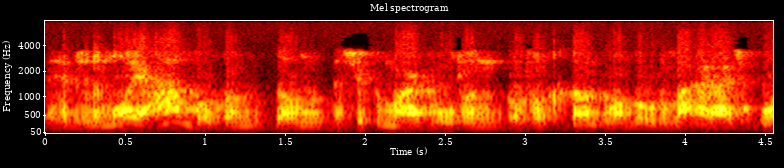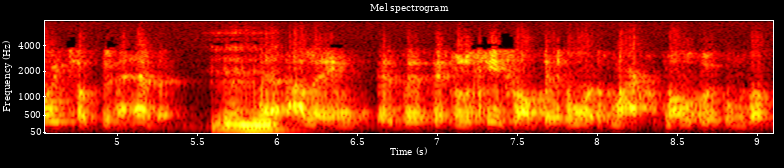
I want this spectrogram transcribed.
hebben ze een mooier aanbod dan, dan een supermarkt of een, of een groothandel of een warenhuis ooit zou kunnen hebben. Mm -hmm. alleen de technologie van tegenwoordig maakt het mogelijk om dat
